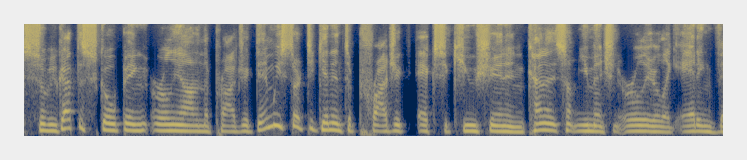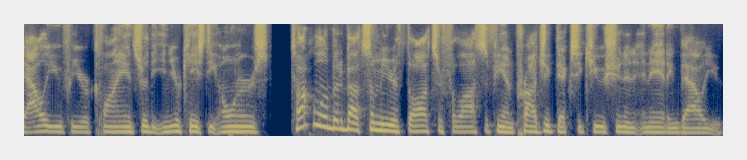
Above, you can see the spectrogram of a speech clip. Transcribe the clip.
so we've got the scoping early on in the project. Then we start to get into project execution and kind of something you mentioned earlier like adding value for your clients or the in your case the owners. Talk a little bit about some of your thoughts or philosophy on project execution and, and adding value.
